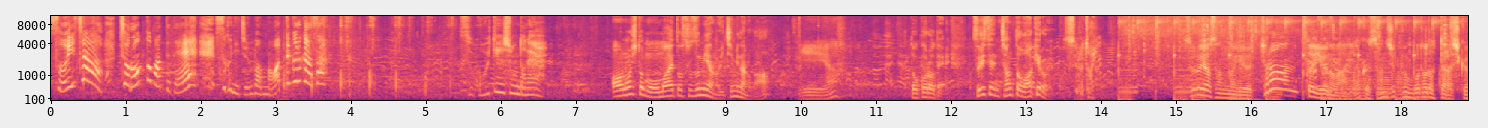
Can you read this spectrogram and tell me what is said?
ス。そいじゃあちょろっと待ってて。すぐに順番回ってくるからさ。すごいテンションだね。あの人もお前と鈴宮の一味なのか？いや。ところで釣り線ちゃんと分けろよ。鋭い鶴屋さんの言うチャラーンというのは約30分ほどだったらしく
